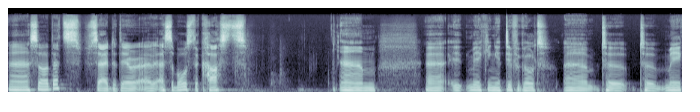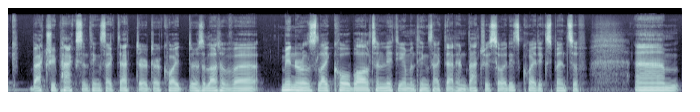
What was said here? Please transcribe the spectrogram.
Uh, so that's sad that they're, uh, I suppose, the costs. Um, uh, it, making it difficult um, to to make battery packs and things like that. They're, they're quite. There's a lot of uh, minerals like cobalt and lithium and things like that in batteries, so it is quite expensive. Um,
